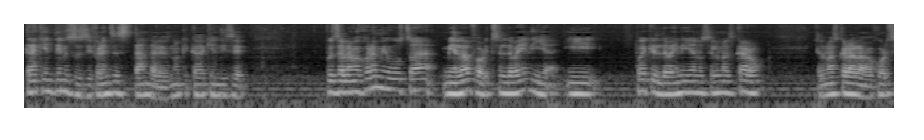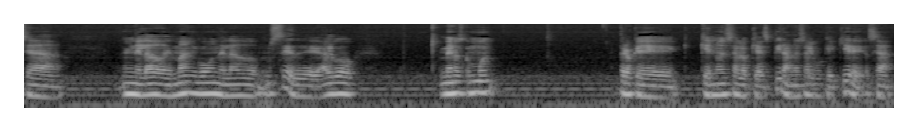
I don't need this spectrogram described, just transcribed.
cada quien tiene sus diferentes estándares, ¿no? Que cada quien dice, pues a lo mejor a mí me gusta, mi helado favorito es el de vainilla y puede que el de vainilla no sea el más caro, el más caro a lo mejor sea un helado de mango, un helado, no sé, de algo menos común, pero que, que no es a lo que aspira, no es algo que quiere, o sea,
